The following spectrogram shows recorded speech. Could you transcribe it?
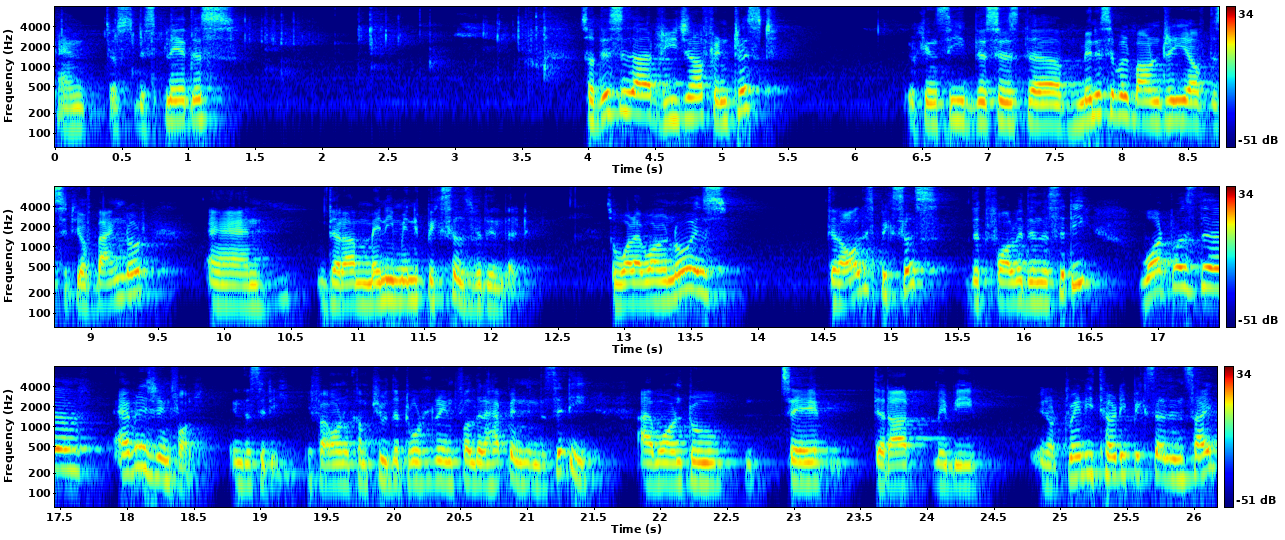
and just display this. So this is our region of interest. You can see this is the municipal boundary of the city of Bangalore, and there are many, many pixels within that. So what I want to know is, there are all these pixels that fall within the city. What was the average rainfall in the city? If I want to compute the total rainfall that happened in the city, I want to say there are maybe you know 20 30 pixels inside.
